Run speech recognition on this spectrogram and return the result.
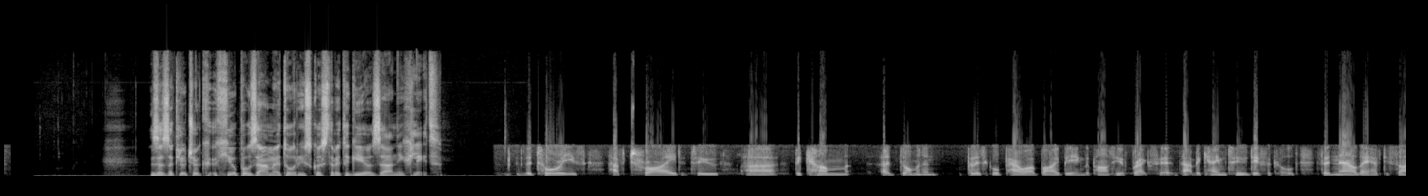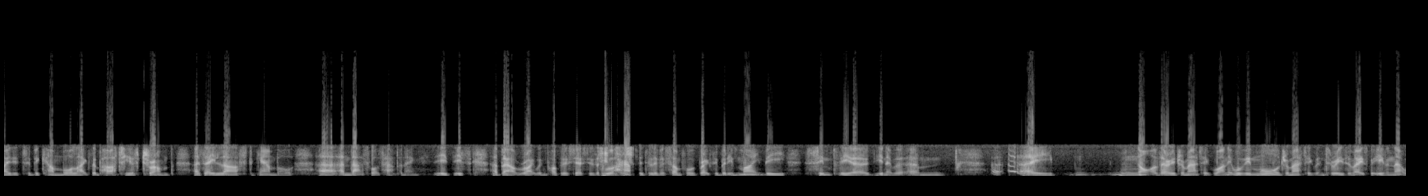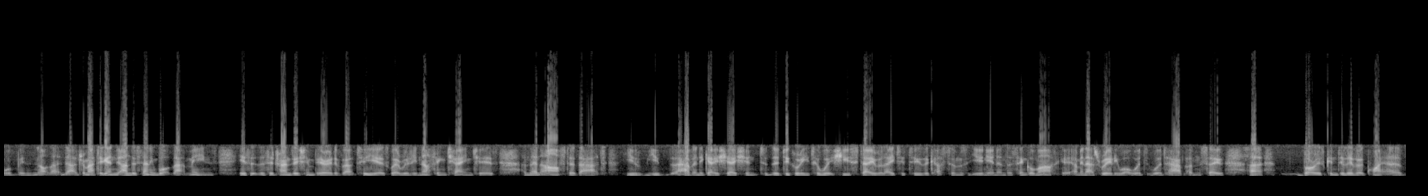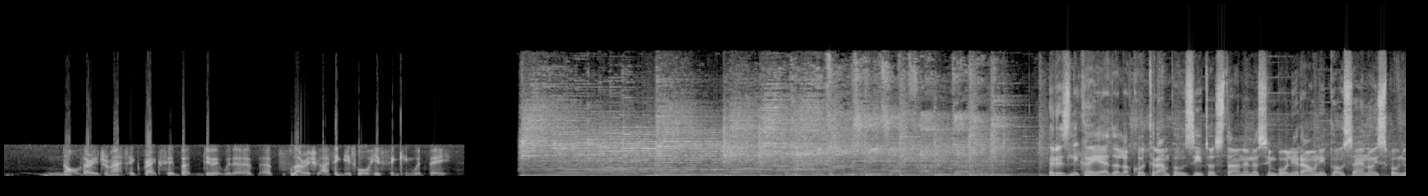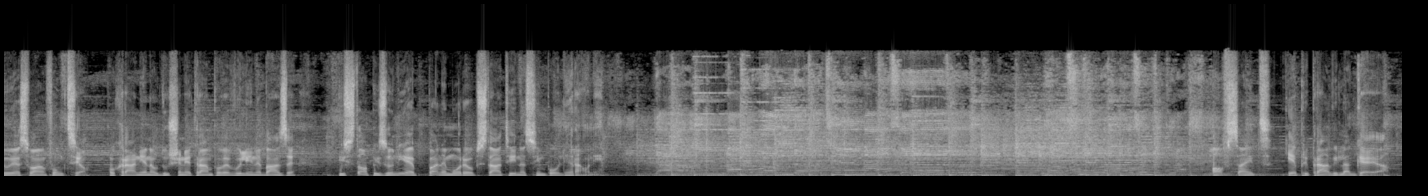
Za zaključek Hugh povzame torijsko strategijo zadnjih let. the Tories have tried to uh, become a dominant political power by being the party of Brexit. That became too difficult, so now they have decided to become more like the party of Trump as a last gamble, uh, and that's what's happening. It, it's about right-wing populist gestures that will have to deliver some form of Brexit, but it might be simply a, you know, um, a not a very dramatic one. It would be more dramatic than Theresa May's, but even that would be not that, that, dramatic. And understanding what that means is that there's a transition period of about two years where really nothing changes, and then after that you you have a negotiation to the degree to which you stay related to the customs union and the single market. I mean that's really what would would happen. So uh, Boris can deliver quite a not very dramatic Brexit, but do it with a, a flourish. I think is what his thinking would be. Razlika je, da lahko Trumpov zid ostane na simbolni ravni, pa vseeno izpolnjuje svojo funkcijo. Ohranja navdušenje Trumpove volilne baze, izstop iz Unije pa ne more obstati na simbolni ravni. Offside je pripravila Geja.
